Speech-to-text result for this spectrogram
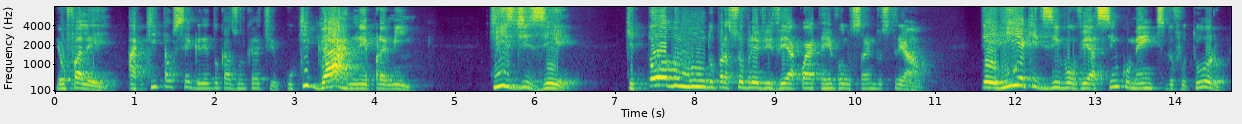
eu falei, aqui está o segredo do casulo criativo. O que Gardner, para mim, quis dizer que todo mundo, para sobreviver à quarta revolução industrial, teria que desenvolver as cinco mentes do futuro,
